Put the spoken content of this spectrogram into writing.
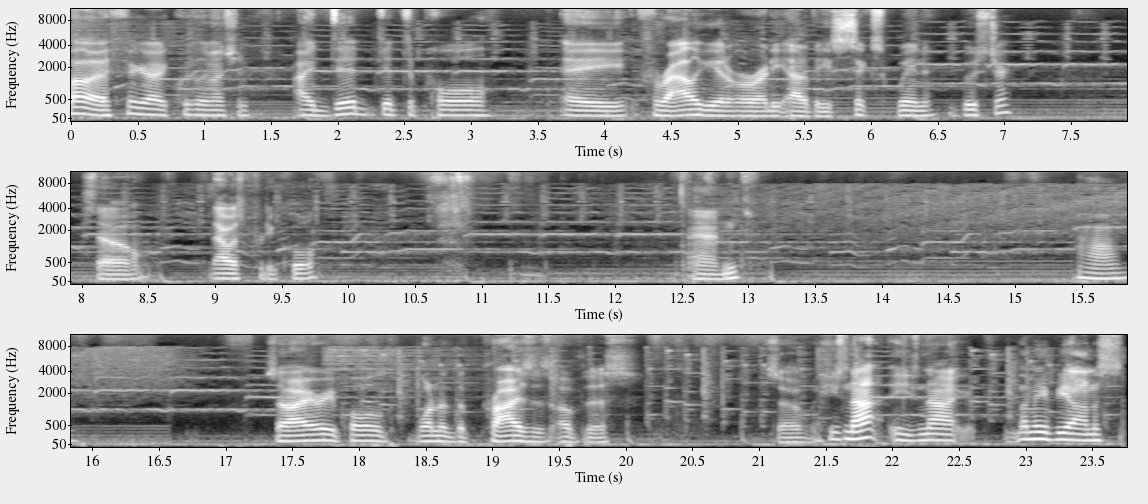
By the way, I figure I'd quickly mention I did get to pull a Feraligatr already out of a six win booster, so that was pretty cool. And um, so I already pulled one of the prizes of this. So he's not, he's not, let me be honest.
